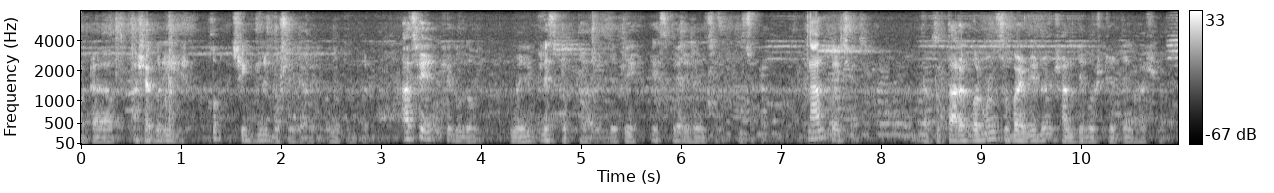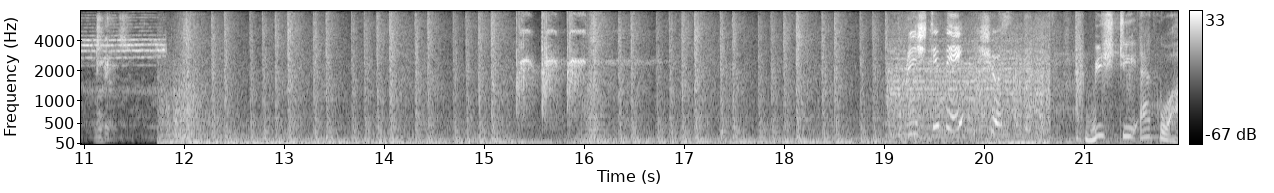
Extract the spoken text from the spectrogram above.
ওটা আশা করি খুব শিগগিরই বসে যাবে নতুন করে। আছে সেগুলো রিপ্লেস করতে হবে যেহেতু এক্সপায়ারি হয়েছে কিছুটা। নাম পেয়েছে ডক্টর তারক বর্মন সুপারিনটেন্ডেন্ট শান্তি গোষ্ঠীর জন্য হাসপাতাল। বৃষ্টিতে স্বস্তি। বৃষ্টি অ্যাকোয়া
